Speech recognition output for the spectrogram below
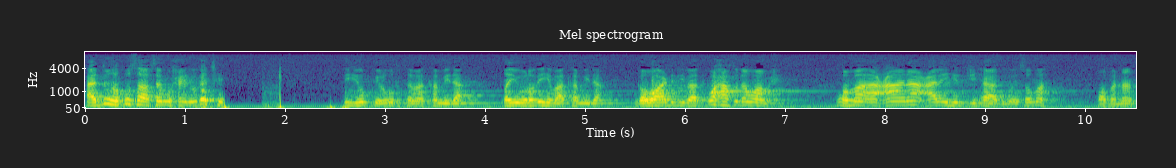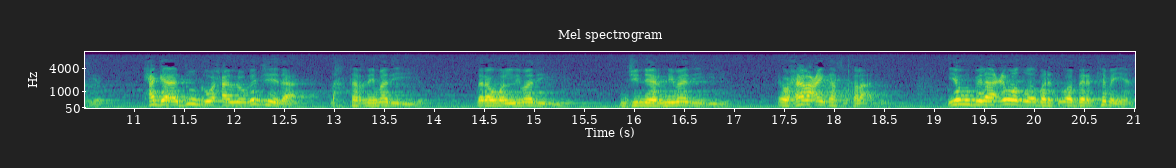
Adduunka ku saabsan waxaynu oga jeeda hubkii lagu tartamaa ka mida dayuuradihii baa ka mida gawaadhidii baa waxaaso dhan waa maxay? Wamaa acaana calayhi ljihaad wey soo ma? Waa banaanta xagga adduunka waxaa looga jeedaa dhakhtarnimadii iyo darawalnimadii iyo injineernimadii iyo waxyaala caynkaasoo kala adi iyagu bilaa ciwad waa beratamayaan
